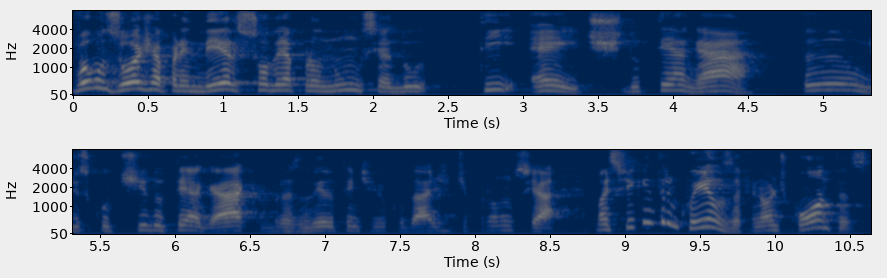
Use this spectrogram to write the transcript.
Vamos hoje aprender sobre a pronúncia do TH, do TH, tão discutido TH que o brasileiro tem dificuldade de pronunciar. Mas fiquem tranquilos, afinal de contas,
